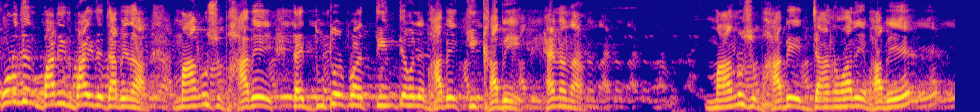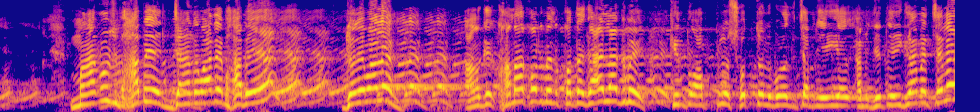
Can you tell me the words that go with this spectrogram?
কোনোদিন বাড়ির বাইরে যাবে না। মানুষ ভাবে, তাই দুটোর পরে তিনটে হলে ভাবে কি খাবে। হ্যাঁ না না? মানুষ ভাবে, জানোয়ারে ভাবে। মানুষ ভাবে, জানোয়ারে ভাবে। জোরে বলেন। আমাকে ক্ষমা করবেন, কথা গায়ে লাগবে, কিন্তু অপ্রিয় সত্য বলে দিচ্ছি, আপনি এই, আমি যেহেতু এই গ্রামের ছেলে,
